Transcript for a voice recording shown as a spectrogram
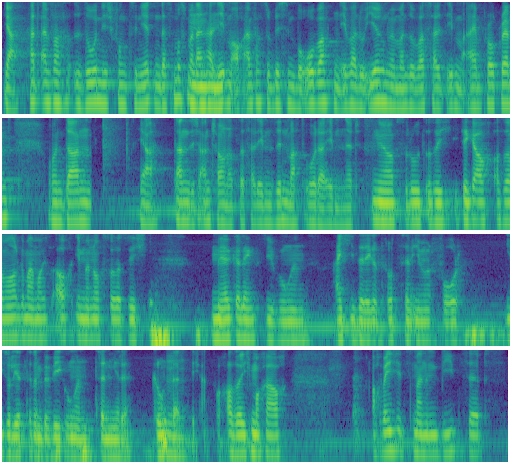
ja, hat einfach so nicht funktioniert und das muss man mhm. dann halt eben auch einfach so ein bisschen beobachten, evaluieren, wenn man sowas halt eben einprogrammt und dann ja, dann sich anschauen, ob das halt eben Sinn macht oder eben nicht. Ja, absolut. Also ich, ich denke auch, also im Allgemeinen mache ich es auch immer noch so, dass ich Mehrgelenksübungen eigentlich in der Regel trotzdem immer vor isolierteren Bewegungen trainiere. Grundsätzlich mhm. einfach. Also ich mache auch, auch wenn ich jetzt meinen Bizeps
